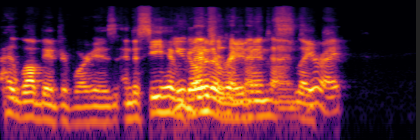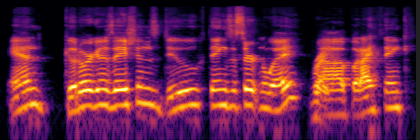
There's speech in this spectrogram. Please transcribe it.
I loved Andrew Voorhees and to see him You go to the mentioned him many Ravens, like You're right. And good organizations do things a certain way. Right. Uh, but I think,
